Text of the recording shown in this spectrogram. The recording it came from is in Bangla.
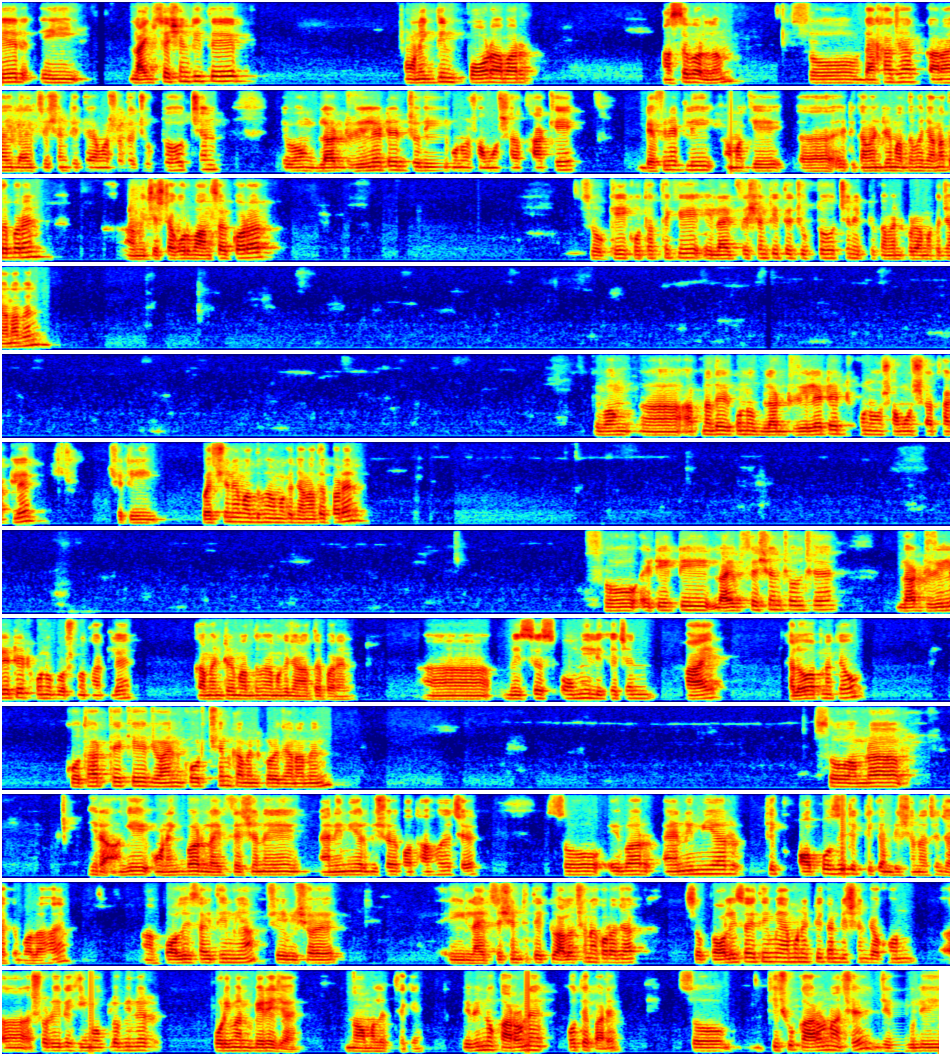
আজকের এই লাইভ সেশনটিতে অনেকদিন পর আবার আসতে পারলাম। সো দেখা যাক কারা এই লাইভ সেশনটিতে আমার সাথে যুক্ত হচ্ছেন এবং ব্লাড রিলেটেড যদি কোনো সমস্যা থাকে ডেফিনেটলি আমাকে এটি কমেন্টের মাধ্যমে জানাতে পারেন। আমি চেষ্টা করব আনসার করার। সো কে কোথা থেকে এই লাইভ সেশনটিতে যুক্ত হচ্ছেন একটু কমেন্ট করে আমাকে জানাবেন। এবং আপনাদের কোনো ব্লাড রিলেটেড কোনো সমস্যা থাকলে সেটি কোয়েশ্চেনের মাধ্যমে আমাকে জানাতে পারেন। সো এটি একটি লাইভ সেশন চলছে। ব্লাড রিলেটেড কোনো প্রশ্ন থাকলে কমেন্টের মাধ্যমে আমাকে জানাতে পারেন। মিসেস ওমি লিখেছেন, হাই, হ্যালো আপনাকেও। কোথার থেকে জয়েন করছেন কমেন্ট করে জানাবেন। সো আমরা এর আগে অনেকবার লাইভ সেশনে অ্যানিমিয়ার বিষয়ে কথা হয়েছে। সো এবার অ্যানিমিয়ার ঠিক অপোজিট একটি কন্ডিশন আছে, যাকে বলা হয় পলিসাইথেমিয়া সেই বিষয়ে এই লাইভ সেশনটিতে একটু আলোচনা করা যাক। সো পলিসাইথেমিয়া এমন একটি কন্ডিশন যখন শরীরে হিমোগ্লোবিনের পরিমাণ বেড়ে যায় নর্মালের থেকে। বিভিন্ন কারণে হতে পারে। সো কিছু কারণ আছে যেগুলি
